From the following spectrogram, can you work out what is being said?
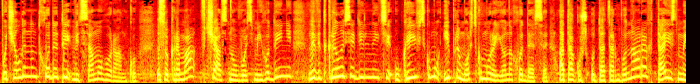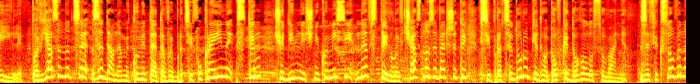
почали надходити від самого ранку. Зокрема, вчасно о 8 годині не відкрилися дільниці у Київському і Приморському районах Одеси, а також у Татарбонарах та Ізмаїлі. Пов'язано це за даними Комітету виборців України з тим, що дільничні комісії не встигли вчасно завершити всі процедури підготовки до голосування. Зафіксовано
